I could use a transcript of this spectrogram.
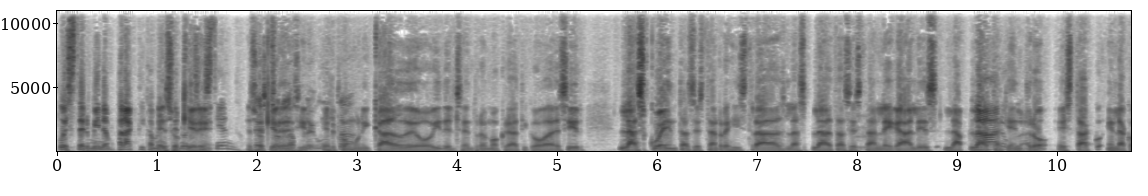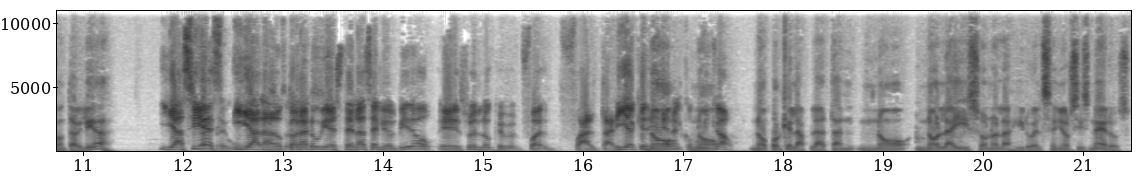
pues terminan prácticamente Eso no quiere, existiendo. eso quiere la decir, el pregunta- comunicado de hoy del Centro Democrático va a decir, las cuentas están registradas, las platas están legales, la plata Claro, que entró está en la contabilidad. Y así La es. Y a la doctora es- Nubia Estela se le olvidó. Eso es lo que fa- faltaría que dijera No, el no, comunicado. no porque la plata no, no la hizo, no la giró el señor Cisneros.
